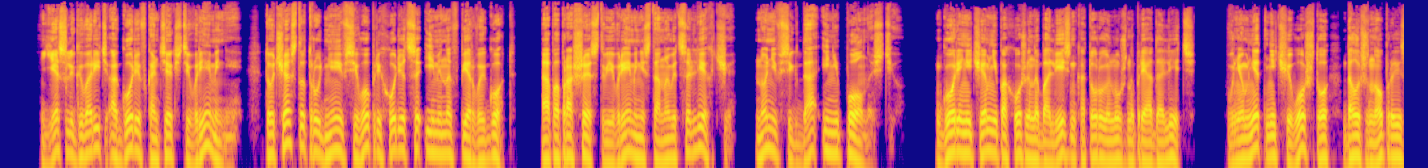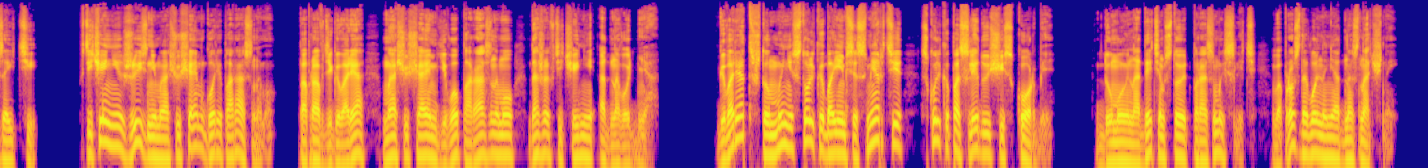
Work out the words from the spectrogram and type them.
Если говорить о горе в контексте времени, то часто труднее всего приходится именно в первый год, а по прошествии времени становится легче, но не всегда и не полностью. Горе ничем не похоже на болезнь, которую нужно преодолеть. В нем нет ничего, что должно произойти. В течение жизни мы ощущаем горе по-разному. По правде говоря, мы ощущаем его по-разному даже в течение одного дня. Говорят, что мы не столько боимся смерти, сколько последующей скорби. Думаю, над этим стоит поразмыслить. Вопрос довольно неоднозначный.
